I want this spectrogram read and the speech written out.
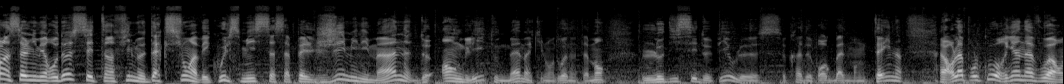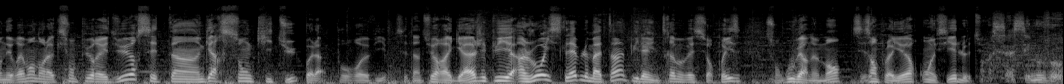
la salle numéro 2, c'est un film d'action avec Will Smith, ça s'appelle Gemini Man, de Ang Lee tout de même, à qui l'on doit notamment l'Odyssée de Pi ou le secret de Brokeback Mountain. Alors là pour le coup, rien à voir, on est vraiment dans l'action pure et dure, c'est un garçon qui tue, voilà, pour euh, vivre, c'est un tueur à gages, et puis un jour il se lève le matin, et puis il a une très mauvaise surprise, son gouvernement, ses employeurs ont essayé de le tuer. Ça, c'est nouveau.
